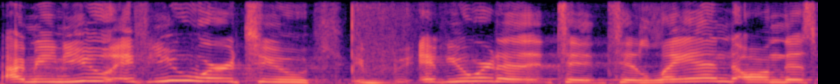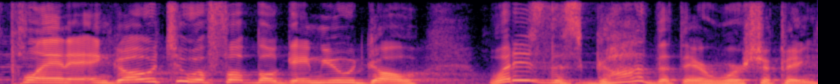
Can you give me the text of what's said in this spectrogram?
I mean, you if you were to if you were to, to, to land on this planet and go to a football game, you would go, What is this God that they're worshiping?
